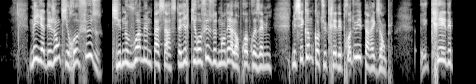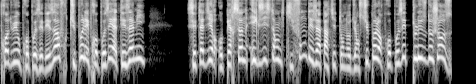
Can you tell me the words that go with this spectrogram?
Mais il y a des gens qui refusent qui ne voient même pas ça, c'est-à-dire qui refusent de demander à leurs propres amis. Mais c'est comme quand tu crées des produits, par exemple. Euh, créer des produits ou proposer des offres, tu peux les proposer à tes amis. C'est-à-dire aux personnes existantes qui font déjà partie de ton audience. Tu peux leur proposer plus de choses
